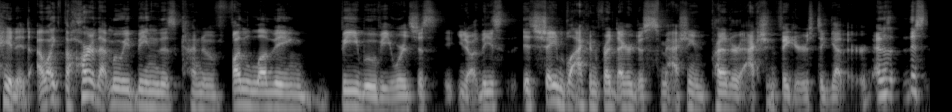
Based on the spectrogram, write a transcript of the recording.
hated. I like the heart of that movie being this kind of fun-loving B movie where it's just you know these it's Shane Black and Fred Dekker just smashing Predator action figures together, and there's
